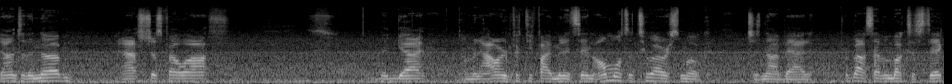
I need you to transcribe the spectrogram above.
Down to the nub. Ash just fell off. Big guy. I'm an hour and 55 minutes in, almost a two hour smoke, which is not bad. For about seven bucks a stick.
